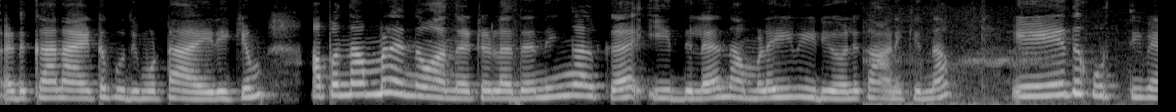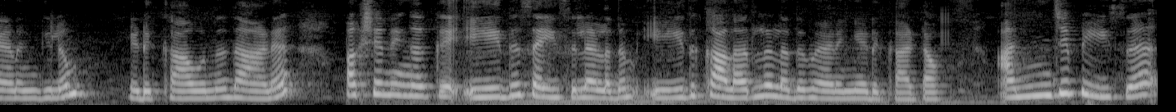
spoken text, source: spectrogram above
എടുക്കാനായിട്ട് ബുദ്ധിമുട്ടായിരിക്കും. അപ്പം നമ്മൾ എന്ന് വന്നിട്ടുള്ളത് നിങ്ങൾക്ക് ഇതിൽ നമ്മൾ ഈ വീഡിയോയിൽ കാണിക്കുന്ന ഏത് കുർത്തി വേണമെങ്കിലും എടുക്കാവുന്നതാണ്. പക്ഷെ നിങ്ങൾക്ക് ഏത് സൈസിലുള്ളതും ഏത് കളറിലുള്ളതും വേണമെങ്കിൽ എടുക്കാം കേട്ടോ. അഞ്ച് പീസ്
